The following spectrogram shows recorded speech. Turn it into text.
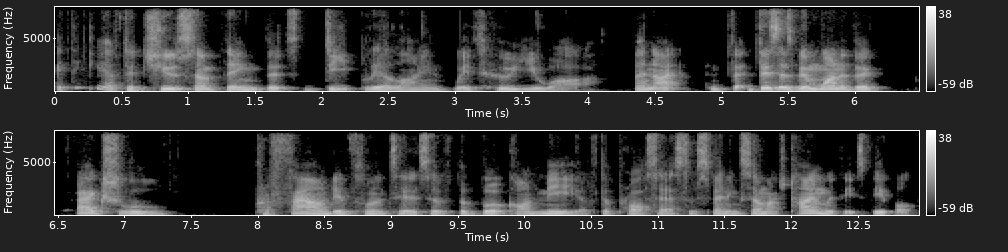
I think you have to choose something that's deeply aligned with who you are. And I th- this has been one of the actual profound influences of the book on me, of the process of spending so much time with these people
